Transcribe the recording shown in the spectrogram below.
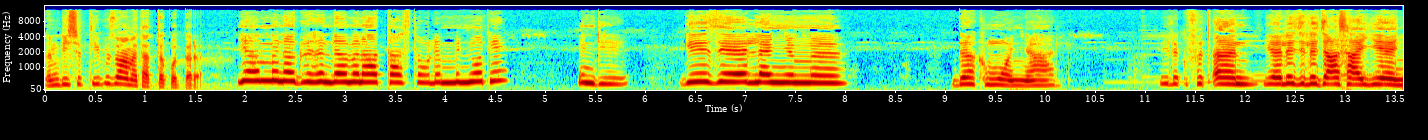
እንዲህ ስትይ ብዙ ዓመታት ተቆጠረ። የምነግርህን ለምን አታስተውልም ምኞቴ? እንዴ ጊዜ የለኝም፣ ደክሞኛል። ይልቅ ፍጠን፣ የልጅ ልጅ አሳየኝ፣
